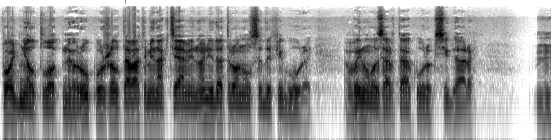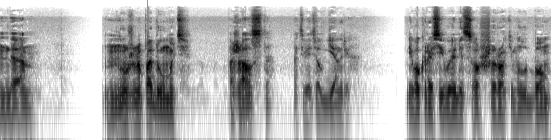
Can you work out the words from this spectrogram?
Поднял плотную руку желтоватыми ногтями, но не дотронулся до фигуры. Вынул изо рта курок сигары. «Да, нужно подумать. Пожалуйста», — ответил Генрих. Его красивое лицо с широким лбом,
